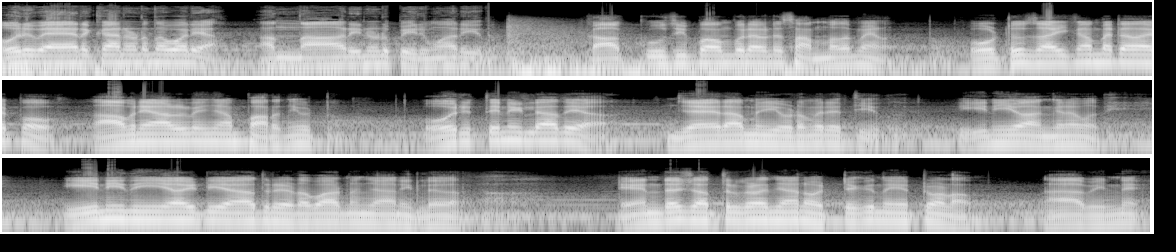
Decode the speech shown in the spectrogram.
ഒരു വേലക്കാരനോടെന്ന പോലെയാ അന്നാറിനോട് നാറിനോട് പെരുമാറിയത്. കാക്കൂസി പോകുമ്പോൾ അവന്റെ സമ്മതം വേണം. ഒട്ടും സഹിക്കാൻ പറ്റാതായപ്പോ അവനെ ആളുകളെ ഞാൻ പറഞ്ഞു വിട്ടു. ഒരുത്തനില്ലാതെയാ ജയരാമൻ ഇവിടം വരെ എത്തിയത്. ഇനിയോ അങ്ങനെ മതി. ഇനി നീയായിട്ട് യാതൊരു ഇടപാടിനും ഞാനില്ല കാരണം എന്റെ ശത്രുക്കളെ ഞാൻ ഒറ്റയ്ക്ക് നേരിട്ടോളാം. ആ പിന്നെ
